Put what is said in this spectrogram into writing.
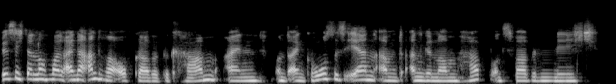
bis ich dann nochmal eine andere Aufgabe bekam ein, und ein großes Ehrenamt angenommen habe. Und zwar bin ich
